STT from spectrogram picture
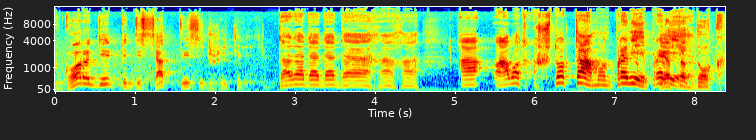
в городе 50 тысяч жителей. Да-да-да-да-да, ага. А, а вот что там, он правее, правее? Это док.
